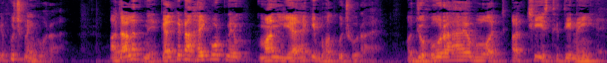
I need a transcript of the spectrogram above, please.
ये कुछ नहीं हो रहा। है अदालत ने, कैलकाटा हाईकोर्ट ने मान लिया है कि बहुत कुछ हो रहा है। और जो हो रहा है वो अच्छी स्थिति नहीं है।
